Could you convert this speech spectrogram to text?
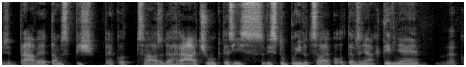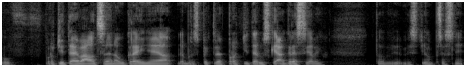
že právě tam spíš jako celá řada hráčů, kteří vystupují docela jako otevřeně aktivně, jako proti té válce na Ukrajině, a, nebo respektive proti té ruské agresi, abych to vystihl přesně.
